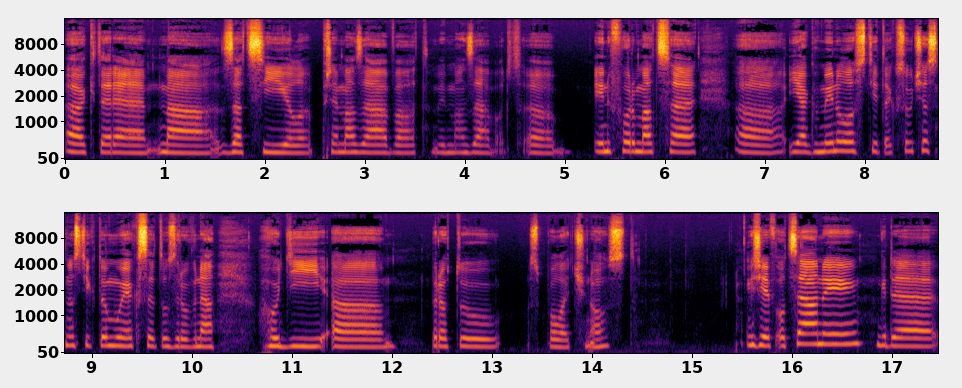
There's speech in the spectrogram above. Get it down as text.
eh, které má za cíl přemazávat, vymazávat eh, informace, eh, jak v minulosti, tak v současnosti k tomu, jak se to zrovna hodí pro tu společnost. Žije v oceány, kde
